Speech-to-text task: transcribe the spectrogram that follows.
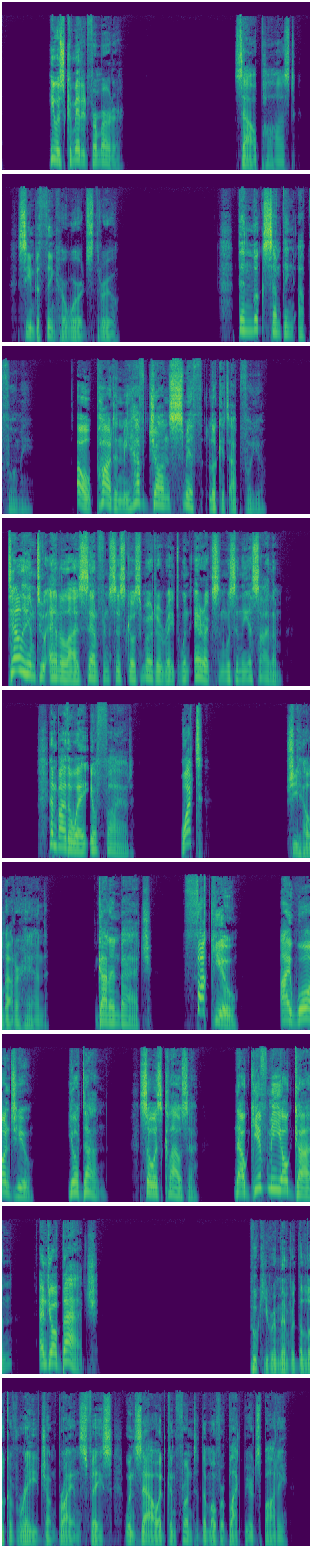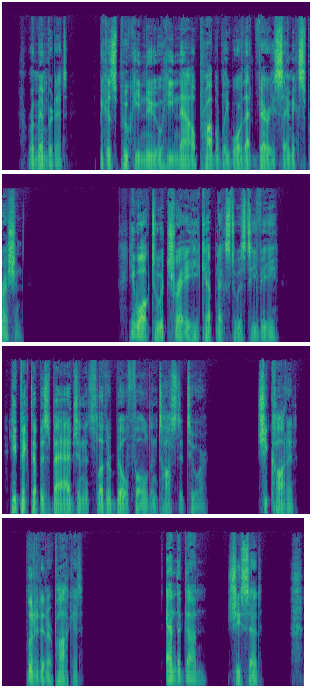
He was committed for murder. Sal paused, seemed to think her words through. Then look something up for me. Oh, pardon me, have John Smith look it up for you. Tell him to analyze San Francisco's murder rate when Erickson was in the asylum. And by the way, you're fired. What? She held out her hand. Gun and badge. Fuck you! I warned you. You're done. So is Clauser. Now give me your gun and your badge. Pookie remembered the look of rage on Bryan's face when Zou had confronted them over Blackbeard's body. Remembered it because Pookie knew he now probably wore that very same expression. He walked to a tray he kept next to his TV. He picked up his badge and its leather billfold and tossed it to her. She caught it, put it in her pocket. And the gun, she said.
